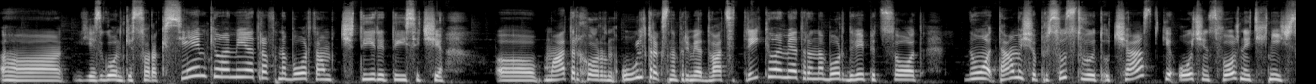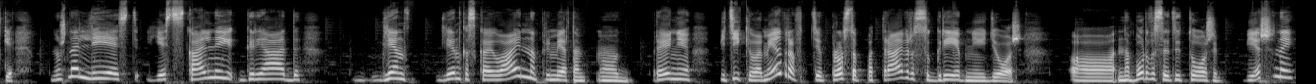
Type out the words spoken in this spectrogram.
Э, Есть гонки 47 километров, набор там 4000. Э, Matterhorn Ultraks, например, 23 километра, набор 2500. Но там еще присутствуют участки очень сложные технически. Нужно лезть, есть скальный гряд. Glen, Glen Coe Skyline, например, там э, в районе 5 километров ты просто по траверсу гребни идешь. Э, Набор высоты тоже бешеный.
